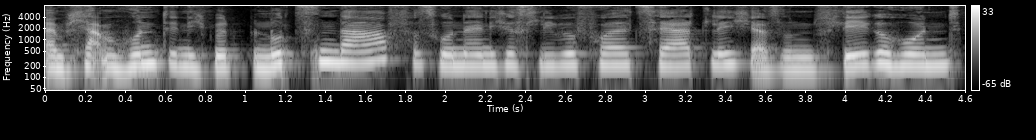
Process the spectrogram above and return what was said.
Ähm, ich habe einen Hund, den ich mit benutzen darf. So nenne ich es liebevoll zärtlich, also einen Pflegehund,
